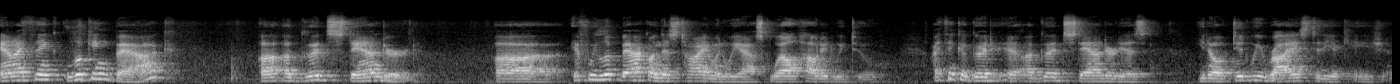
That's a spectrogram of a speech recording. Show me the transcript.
And I think looking back, uh, a good standard uh, if we look back on this time and we ask, well, how did we do? I think a good, a good standard is, you know, did we rise to the occasion?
